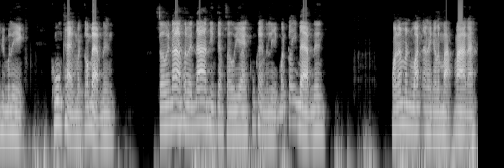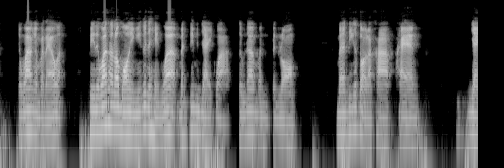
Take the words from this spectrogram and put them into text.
พรีเมียร์ลีกคู่แข่งมันก็แบบหนึ่งเซเวน่าสเปนดาทีมจากเซอร์เบียคู่แข่งในลีกมันก็อีกแบบหนึ่งเพราะนั้นมันวัดอะไรกันลำบากมากนะจะว่ากันไปแล้วอะ่ะเพียงแต่ว่าถ้าเรามองอย่างนี้ก็จะเห็นว่าแมนซีมันใหญ่กว่าเซเวน่ามันเป็นรอง แมนซิตี้ก็ต่อราคาแพง ใหญ่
